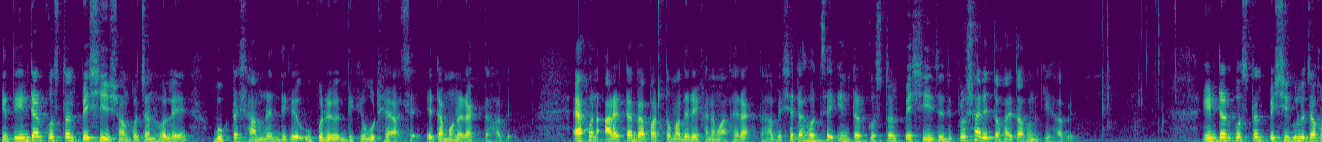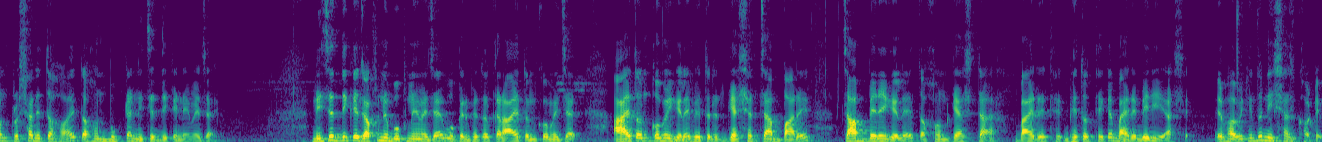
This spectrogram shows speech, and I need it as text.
কিন্তু ইন্টারকোস্টাল পেশি সংকোচন হলে বুকটা সামনের দিকে, উপরের দিকে উঠে আসে এটা মনে রাখতে হবে। এখন আরেকটা ব্যাপার তোমাদের এখানে মাথায় রাখতে হবে, সেটা হচ্ছে ইন্টারকোস্টাল পেশি যদি প্রসারিত হয়, তখন কি হবে? ইন্টারকোস্টাল পেশিগুলো যখন প্রসারিত হয়, তখন বুকটা নিচের দিকে নেমে যায়। নিচের দিকে যখনই বুক নেমে যায়, বুকের ভেতরকার আয়তন কমে যায়। আয়তন কমে গেলে ভেতরের গ্যাসের চাপ বাড়ে। চাপ বেড়ে গেলে তখন গ্যাসটা বাইরে ভেতর থেকে বাইরে বেরিয়ে আসে। এভাবে কিন্তু নিঃশ্বাস ঘটে।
